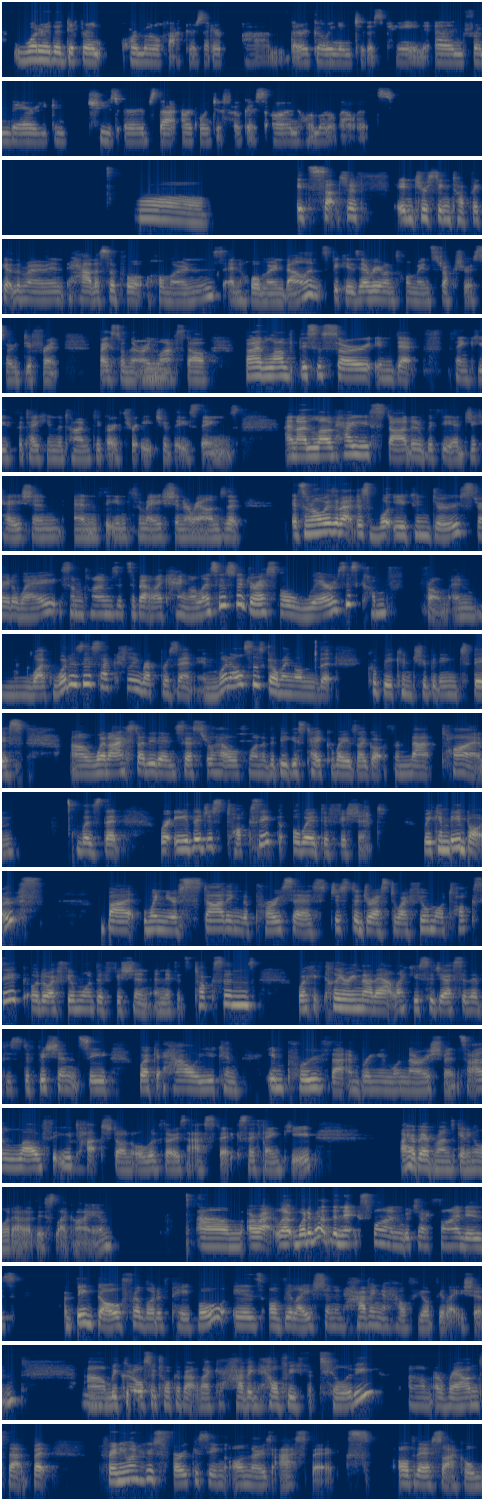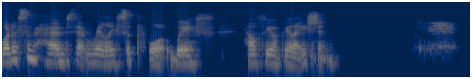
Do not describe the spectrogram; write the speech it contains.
What are the different hormonal factors that are um, that are going into this pain? And from there you can choose herbs that are going to focus on hormonal balance. Oh it's such a f- interesting topic at the moment how to support hormones and hormone balance because everyone's hormone structure is so different based on their own mm. lifestyle. But i love this is so in depth. Thank you for taking the time to go through each of these things. And i love how you started with the education and the information around that. It's not always about just what you can do straight away. Sometimes it's about like hang on let's just address well where has this come from? And like what does this actually represent? And what else is going on that could be contributing to this? Uh, when i studied ancestral health one of the biggest takeaways i got from that time was that we're either just toxic or we're deficient. We can be both but when you're starting the process just address do i feel more toxic or do i feel more deficient? And if it's toxins work at clearing that out, like you suggested. If it's deficiency, work at how you can improve that and bring in more nourishment. So I love that you touched on all of those aspects. So thank you. I hope everyone's getting a lot out of this, like I am. Um, all right. What about the next one, which I find is a big goal for a lot of people, is ovulation and having a healthy ovulation. Mm. Um, we could also talk about like having healthy fertility um, around that. But for anyone who's focusing on those aspects, of their cycle, what are some herbs that really support with healthy ovulation?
